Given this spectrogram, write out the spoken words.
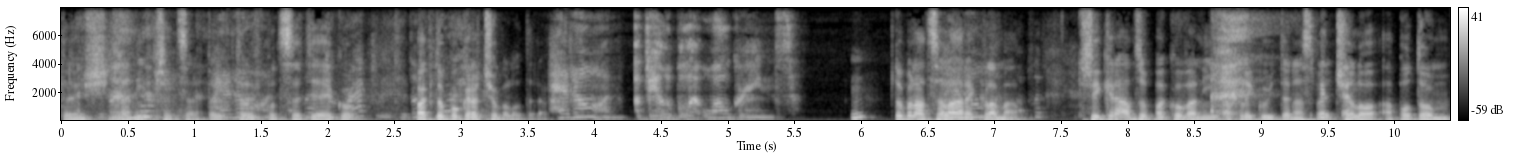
To je šílený přece, to, to je v podstatě jako... Pak to pokračovalo teda. To byla celá reklama. Třikrát zopakovaný, aplikujte na své čelo a potom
